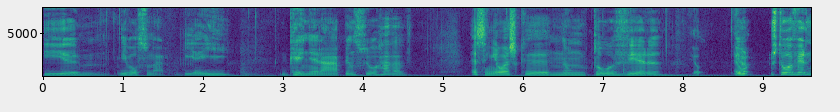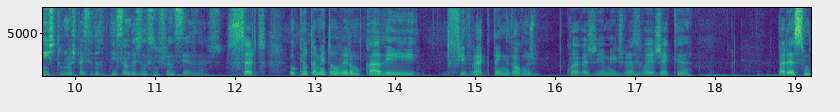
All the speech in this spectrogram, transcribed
e, hum, e Bolsonaro. E aí ganhará, penso eu, Haddad. Assim, eu acho que. Não estou a ver. Eu- Eu, eu- estou a ver nisto uma espécie de repetição das eleições francesas. Certo. O que eu também estou a ver um bocado e de feedback que tenho de alguns colegas e amigos brasileiros é que parece-me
